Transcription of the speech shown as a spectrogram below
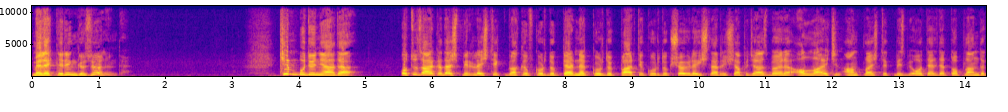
Meleklerin gözü önünde. Kim bu dünyada 30 arkadaş birleştik, vakıf kurduk, dernek kurduk, parti kurduk, şöyle işler iş yapacağız, böyle Allah için antlaştık, biz bir otelde toplandık,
